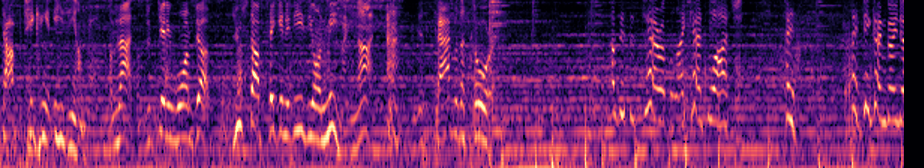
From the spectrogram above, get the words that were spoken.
Stop taking it easy on me. I'm not. I'm just getting warmed up. You stop taking it easy on me. I'm not. I'm just bad with a sword. Oh, this is terrible. I can't watch. I, I think I'm going to.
